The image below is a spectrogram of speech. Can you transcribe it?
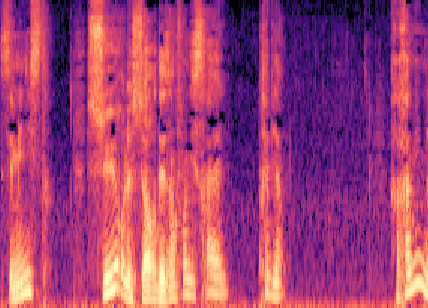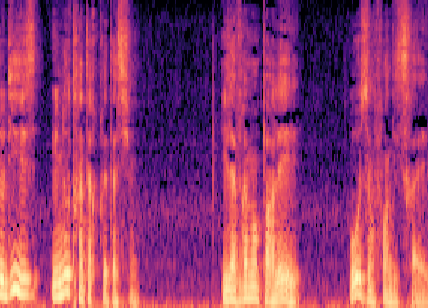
ses ministres sur le sort des enfants d'Israël. Très bien. Chachamim nous disent une autre interprétation. Il a vraiment parlé aux enfants d'Israël.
